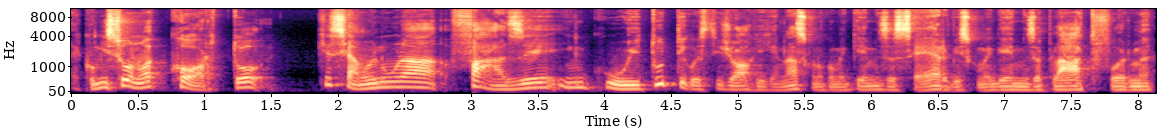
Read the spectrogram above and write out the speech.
ecco, mi sono accorto che siamo in una fase in cui tutti questi giochi che nascono come games a service, come games a platform,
